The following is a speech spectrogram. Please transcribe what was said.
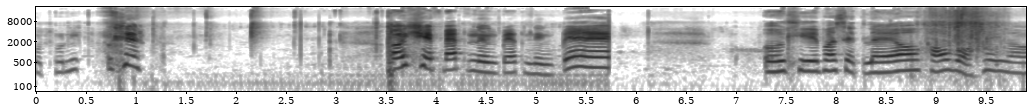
กดตัวนี้โอเคโอเคแป๊บหนึ่งแป๊บหนึ่งแป๊บ โอเคพอเสร็จแล้วเขาบอกให้เรา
